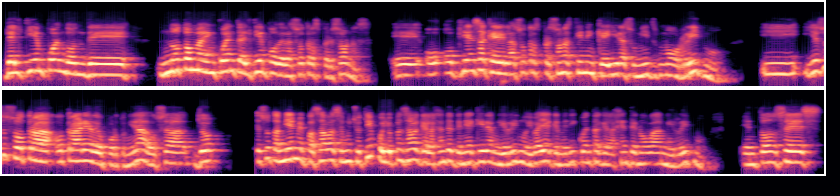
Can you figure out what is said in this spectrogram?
del tiempo en donde no toma en cuenta el tiempo de las otras personas eh, o, piensa que las otras personas tienen que ir a su mismo ritmo. Y, eso es otra, otra área de oportunidad. O sea, yo, eso también me pasaba hace mucho tiempo. Yo pensaba que la gente tenía que ir a mi ritmo y vaya que me di cuenta que la gente no va a mi ritmo. Entonces,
